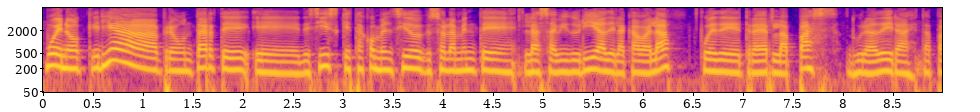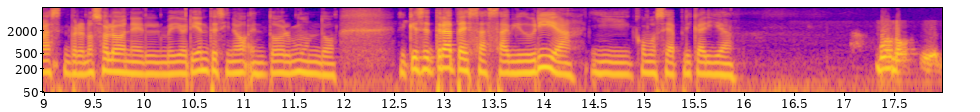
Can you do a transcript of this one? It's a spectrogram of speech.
Bueno, quería preguntarte, eh, decís que estás convencido de que solamente la sabiduría de la Kabbalah puede traer la paz duradera, esta paz, pero no solo en el Medio Oriente, sino en todo el mundo. ¿De qué se trata esa sabiduría y cómo se aplicaría? Bueno, eh,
